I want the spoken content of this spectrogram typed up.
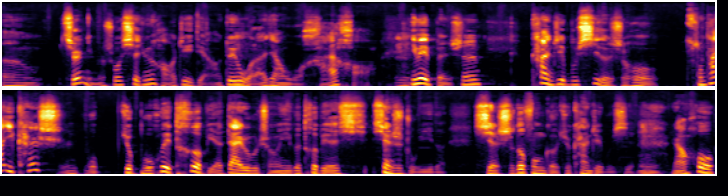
嗯，其实你们说谢君豪这一点啊，对于我来讲我还好，嗯因为本身看这部戏的时候，从他一开始我就不会特别带入成一个特别现现实主义的写实的风格去看这部戏。嗯然后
